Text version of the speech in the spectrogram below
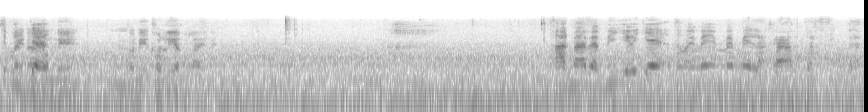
สที่วมัยนนะแจกตรงนี้อืมตรงนี้เขาเรียกอะไรเนี่ยผ่านมาแบบนี้เยอะแยะทำไมไม่ไม่ไม่หลักล้านหลักสิบแบบ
